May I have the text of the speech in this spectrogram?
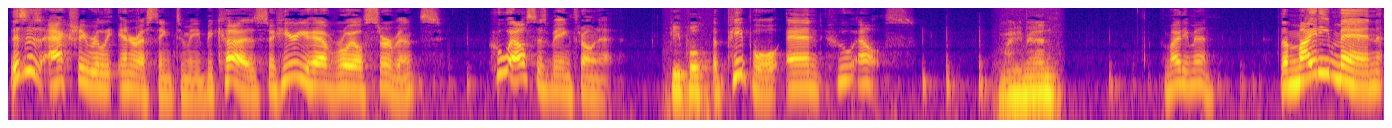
This is actually really interesting to me because so here you have royal servants. Who else is being thrown at? People. The people, and who else? Mighty men. The mighty men. The mighty men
